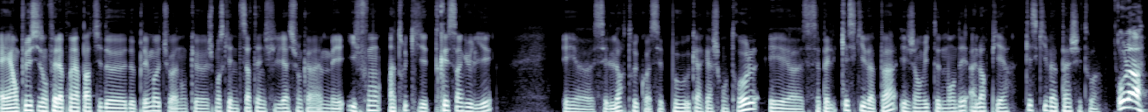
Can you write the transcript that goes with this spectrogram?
Et en plus, ils ont fait la première partie de, de Playmo, tu vois. Donc euh, je pense qu'il y a une certaine filiation quand même. Mais ils font un truc qui est très singulier. Et euh, c'est leur truc, quoi. C'est Pogo Carcache Control. Et euh, ça s'appelle Qu'est-ce qui va pas? Et j'ai envie de te demander, alors Pierre, qu'est-ce qui va pas chez toi Oula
